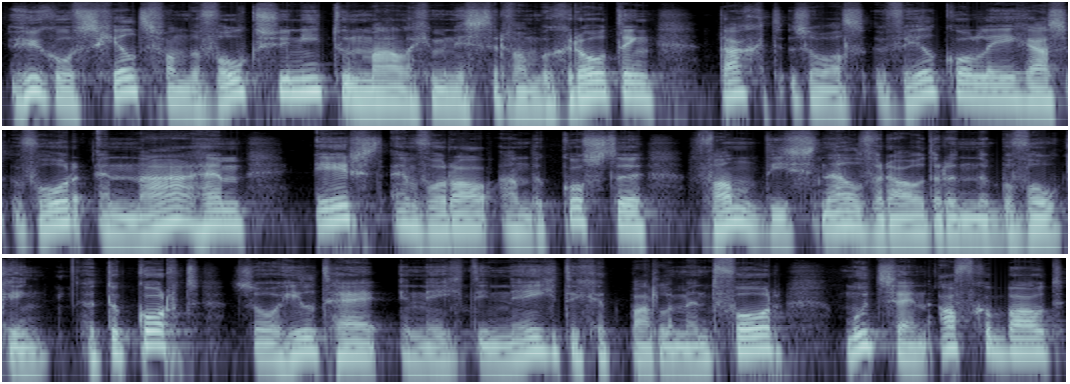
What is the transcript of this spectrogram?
Hugo Schilds van de Volksunie, toenmalig minister van Begroting, dacht, zoals veel collega's voor en na hem, eerst en vooral aan de kosten van die snel verouderende bevolking. Het tekort, zo hield hij in 1990 het parlement voor, moet zijn afgebouwd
